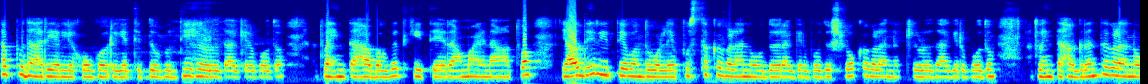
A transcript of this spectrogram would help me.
ತಪ್ಪು ದಾರಿಯಲ್ಲಿ ಹೋಗೋರಿಗೆ ತಿದ್ದು ಬುದ್ಧಿ ಹೇಳುವುದಾಗಿರ್ಬೋದು, ಅಥವಾ ಇಂತಹ ಭಗವದ್ಗೀತೆ, ರಾಮಾಯಣ, ಅಥವಾ ಯಾವುದೇ ರೀತಿಯ ಒಂದು ಒಳ್ಳೆಯ ಪುಸ್ತಕಗಳನ್ನು ಓದೋರಾಗಿರ್ಬೋದು, ಶ್ಲೋಕಗಳನ್ನು ಕೇಳೋದಾಗಿರ್ಬೋದು ಅಥವಾ ಇಂತಹ ಗ್ರಂಥಗಳನ್ನು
